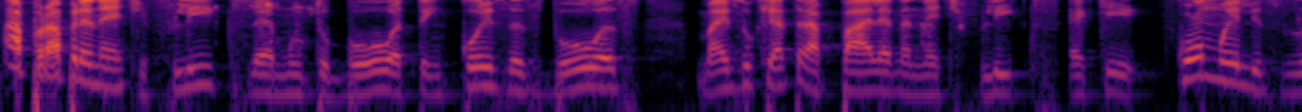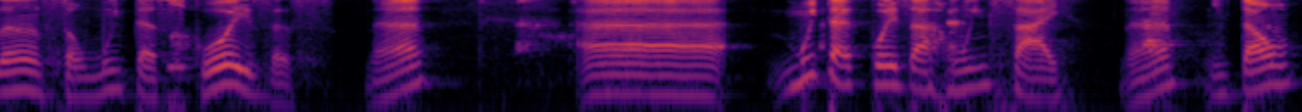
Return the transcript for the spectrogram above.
A própria Netflix é muito boa, tem coisas boas, mas o que atrapalha na Netflix é que, como eles lançam muitas coisas, né? Uh, muita coisa ruim sai, né? Então.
